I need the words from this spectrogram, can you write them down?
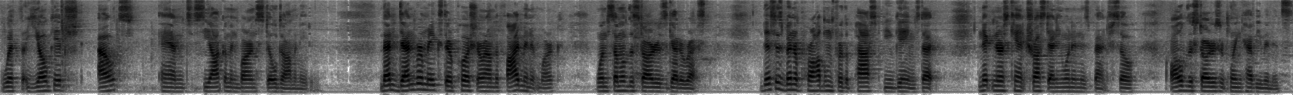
with Jokic out and Siakam and Barnes still dominating. Then Denver makes their push around the 5-minute mark when some of the starters get a rest. This has been a problem for the past few games that Nick Nurse can't trust anyone in his bench, so all of the starters are playing heavy minutes.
